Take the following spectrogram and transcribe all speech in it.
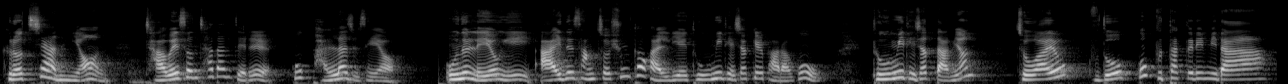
그렇지 않으면 자외선 차단제를 꼭 발라주세요. 오늘 내용이 아이들 상처 흉터 관리에 도움이 되셨길 바라고 도움이 되셨다면 좋아요, 구독 꼭 부탁드립니다.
